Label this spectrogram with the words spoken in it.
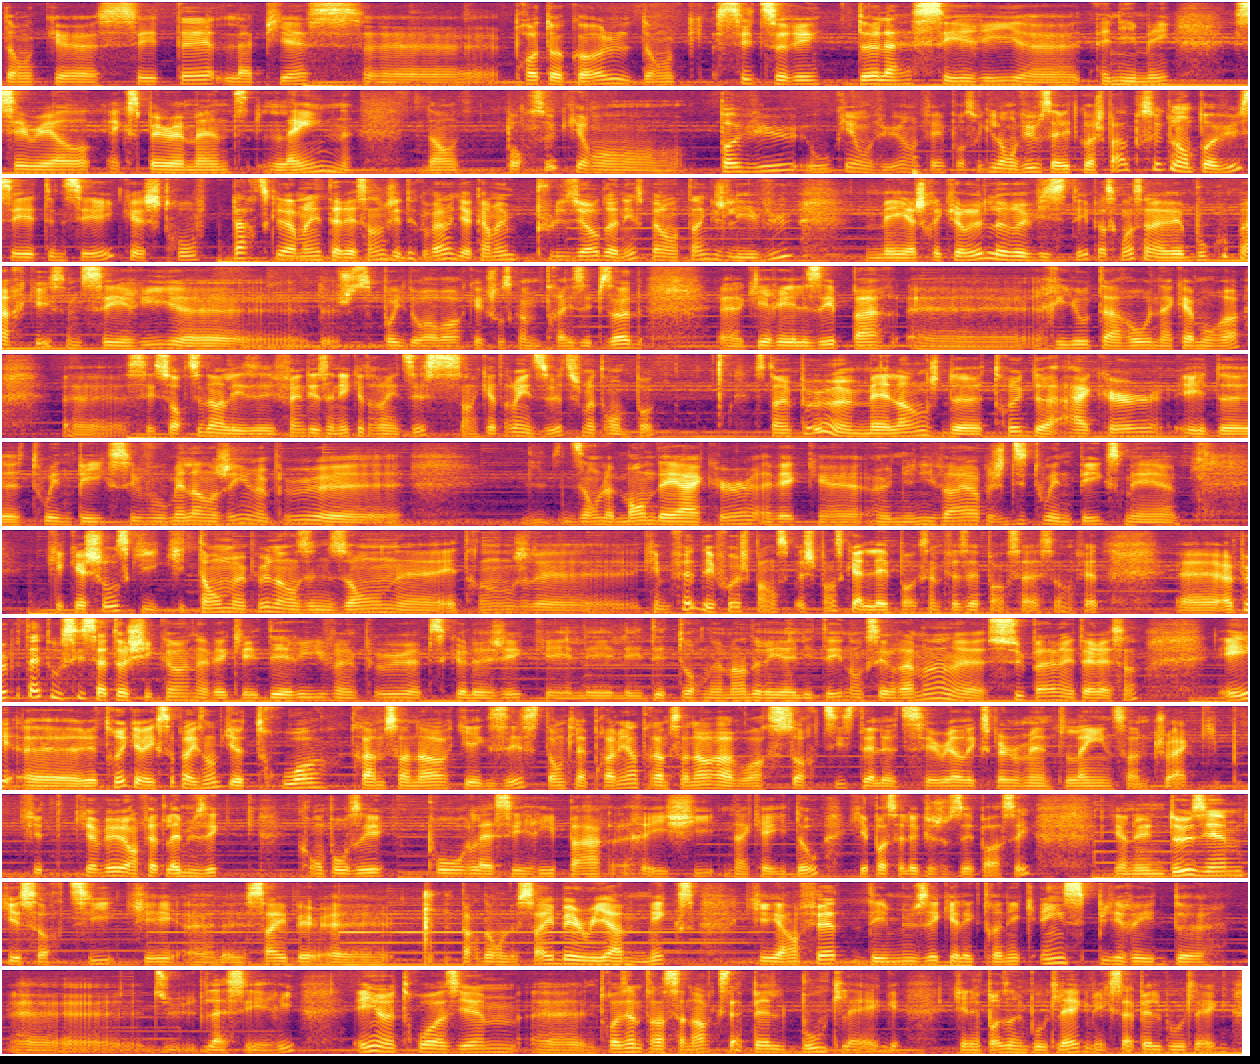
donc, euh, c'était la pièce euh, Protocole. Donc, c'est tiré de la série euh, animée Serial Experiment Lane. Donc, pour ceux qui n'ont pas vu, ou qui ont vu, enfin, pour ceux qui l'ont vu, vous savez de quoi je parle. Pour ceux qui l'ont pas vu, c'est une série que je trouve particulièrement intéressante. J'ai découvert il y a quand même plusieurs années, ça fait longtemps que je l'ai vu, mais je serais curieux de le revisiter parce que moi, ça m'avait beaucoup marqué. C'est une série euh, de, je sais pas, il doit avoir quelque chose comme 13 épisodes, euh, qui est réalisée par euh, Ryotaro Nakamura. c'est sorti dans les fins des années 90, en 98, je me trompe pas. C'est un peu un mélange de trucs de hacker et de Twin Peaks. Si vous mélangez un peu, disons, le monde des hackers avec euh, un univers, je dis Twin Peaks, mais euh, quelque chose qui, tombe un peu dans une zone euh, étrange, qui me fait des fois, je pense, je pense qu'à l'époque, ça me faisait penser à ça, en fait. Un peu peut-être aussi Satoshi Kon avec les dérives un peu psychologiques et les, détournements de réalité. Donc c'est vraiment super intéressant. Et le truc avec ça, par exemple, il y a trois trames sonores qui existent. Donc la première trame sonore à avoir sorti, c'était le Serial Experiment Lane Soundtrack, qui avait en fait la musique composé pour la série par Reishi Nakaido, qui n'est pas celle que je vous ai passée. Il y en a une deuxième qui est sortie, qui est euh, le, Cyber, euh, le Siberia Mix, qui est en fait des musiques électroniques inspirées de euh, de la série. Et un troisième, euh, une troisième trans qui s'appelle Bootleg, qui n'est pas un bootleg, mais qui s'appelle Bootleg,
